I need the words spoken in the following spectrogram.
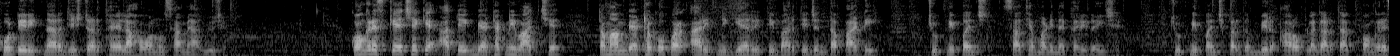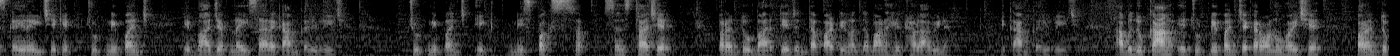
ખોટી રીતના રજિસ્ટર થયેલા હોવાનું સામે આવ્યું છે. કોંગ્રેસ કહે છે કે આ તો એક બેઠકની વાત છે તમામ બેઠકો પર આ રીતની ગેરરીતિ ભારતીય જનતા પાર્ટી ચૂંટણી પંચ સાથે મળીને કરી રહી છે. ચૂંટણી પંચ પર ગંભીર આરોપ લગાડતા કોંગ્રેસ કહી રહી છે કે ચૂંટણી પંચ એ ભાજપના ઇશારે કામ કરી રહી છે. ચૂંટણી પંચ એક નિષ્પક્ષ સંસ્થા છે, પરંતુ ભારતીય જનતા પાર્ટીના દબાણ હેઠળ આવીને એ કામ કરી રહી છે. આ બધું કામ એ ચૂંટણી પંચે કરવાનું હોય છે, પરંતુ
